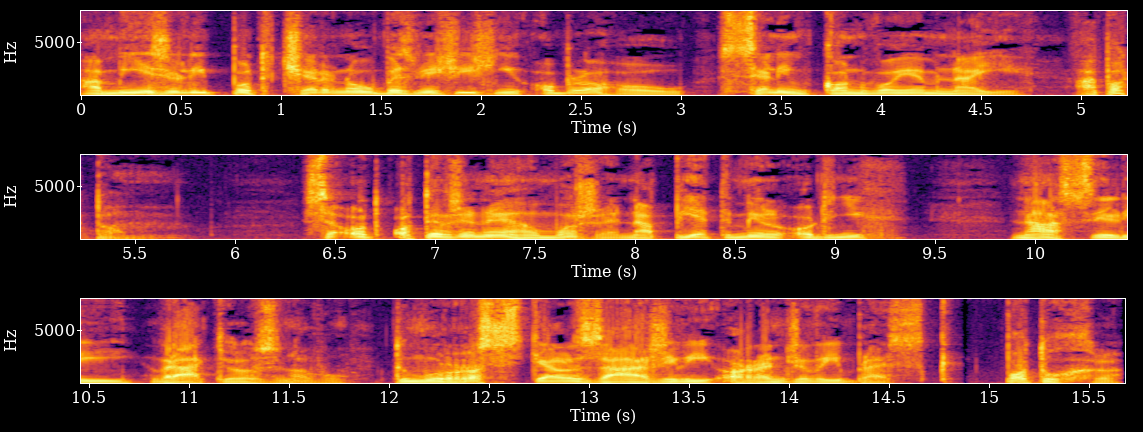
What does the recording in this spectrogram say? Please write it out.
a mířili pod černou bezměsíční oblohou s celým konvojem na jich. A potom se od otevřeného moře na pět mil od nich násilí vrátilo znovu. Tu mu roztěl zářivý oranžový blesk. Potuchl.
